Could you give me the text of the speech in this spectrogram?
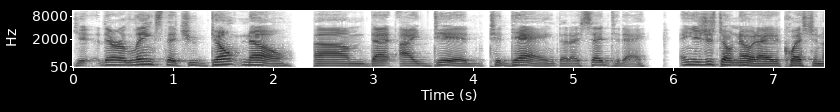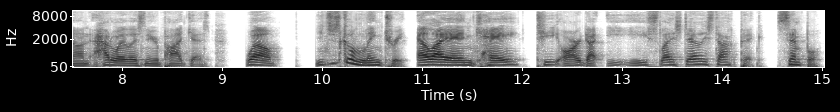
you, there are links that you don't know um, that I did today, that I said today, and you just don't know it, I had a question on how do I listen to your podcast? Well, you just go to Linktree, L-I-N-K-T-R dot E-E slash daily stock pick. Simple.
